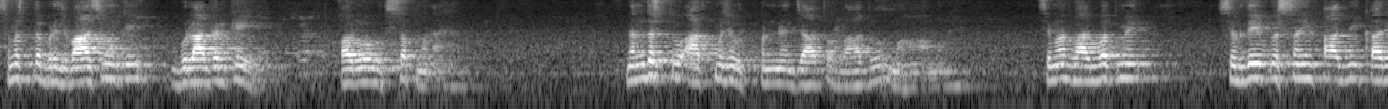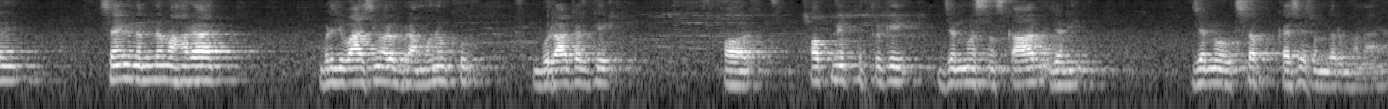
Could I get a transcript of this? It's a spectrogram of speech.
समस्त ब्रजवासियों की बुला करके और वो उत्सव मनाया। नंदस्तु आत्मज उत्पन्न जात राधो महामय श्रीमद भागवत में सुखदेव गोस्वामी पाद भी कार्य स्वयं नंद महाराज ब्रजवासियों और ब्राह्मणों को बुला करके और अपने पुत्र के जन्म संस्कार, यानी जन्म उत्सव कैसे सुंदर मनाया।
